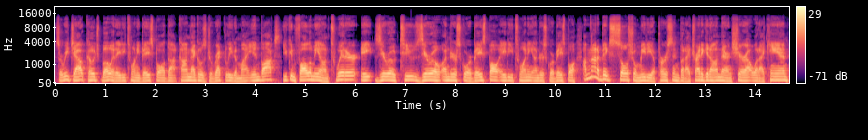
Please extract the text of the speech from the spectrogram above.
So reach out out Coach Bo at 8020baseball.com. That goes directly to my inbox. You can follow me on Twitter, 8020 underscore baseball, 8020 underscore baseball. I'm not a big social media person, but I try to get on there and share out what I can.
